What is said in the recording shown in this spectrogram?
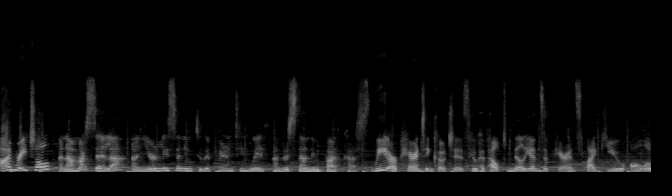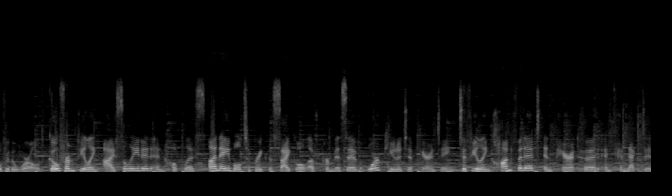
I'm Rachel. And I'm Marcela, and you're listening to the Parenting with Understanding podcast. We are parenting coaches who have helped millions of parents like you all over the world go from feeling isolated and hopeless, unable to break the cycle of permissive or punitive parenting, to feeling confident in parenthood and connected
